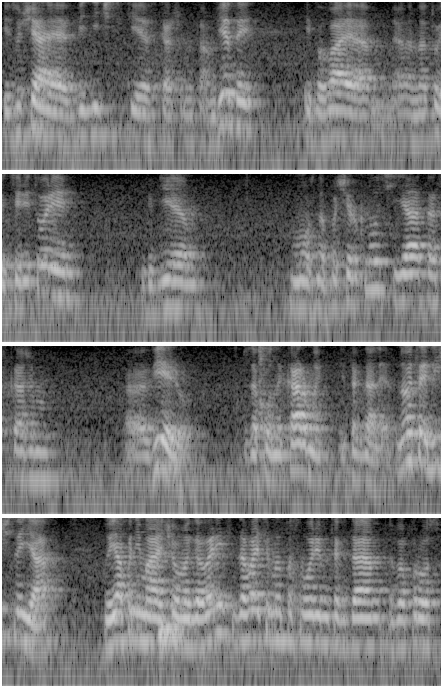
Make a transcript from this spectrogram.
изучая ведические, скажем, там, веды, и бывая э, на той территории, где можно подчеркнуть, я, так скажем, э, верю в законы кармы и так далее. Но это лично я. Но я понимаю, о чем вы говорите. Давайте мы посмотрим тогда вопрос,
